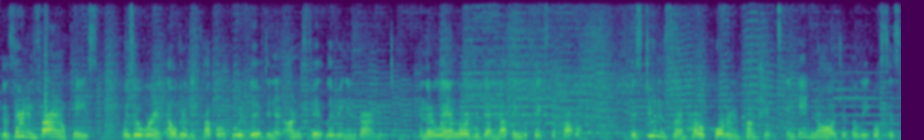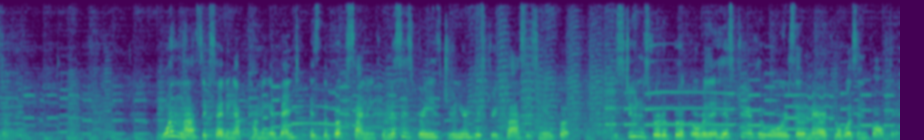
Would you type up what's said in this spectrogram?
The third and final case was over an elderly couple who had lived in an unfit living environment, and their landlord had done nothing to fix the problem. The students learned how a courtroom functions and gained knowledge of the legal system. One last exciting upcoming event is the book signing for Mrs. Gray's junior history class's new book. The students wrote a book over the history of the wars that America was involved in.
